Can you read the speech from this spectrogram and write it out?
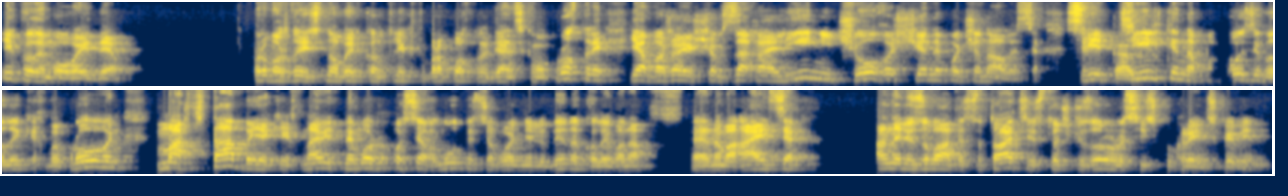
і коли мова йде про можливість нових конфліктів про пострадянському просторі, я вважаю, що взагалі нічого ще не починалося. Світ Так. тільки на порозі великих випробувань, масштаби яких навіть не може осягнути сьогодні людина, коли вона е, намагається аналізувати ситуацію з точки зору російсько-української війни.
